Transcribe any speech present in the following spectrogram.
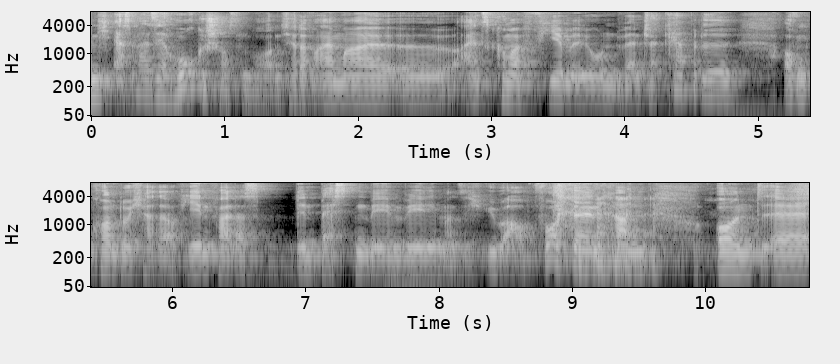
bin ich erstmal sehr hochgeschossen worden. Ich hatte auf einmal äh, 1,4 Millionen Venture Capital auf dem Konto. Ich hatte auf jeden Fall das, den besten BMW, den man sich überhaupt vorstellen kann. Und äh,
